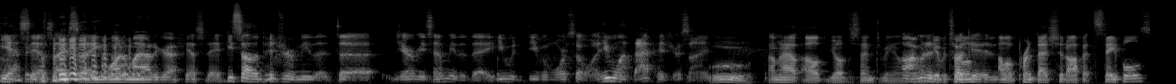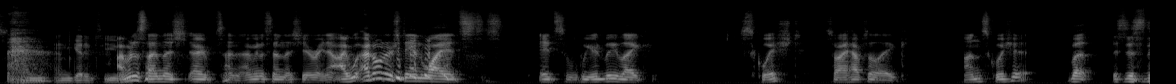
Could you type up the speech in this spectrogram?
yes, yes. I saw he wanted my autograph yesterday. If he saw the picture of me that uh, Jeremy sent me today, he would even more so want. He want that picture signed. Ooh, I'm gonna have. I'll, you'll have to send it to me. I'll, Oh, I'm gonna give it to him. fucking- I'm gonna print that shit off at Staples and, and get it to you. I'm gonna sign that. Sh- I'm gonna send that shit right now. I, w- I don't understand why it's it's weirdly like squished, so I have to like unsquish it. But it's just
